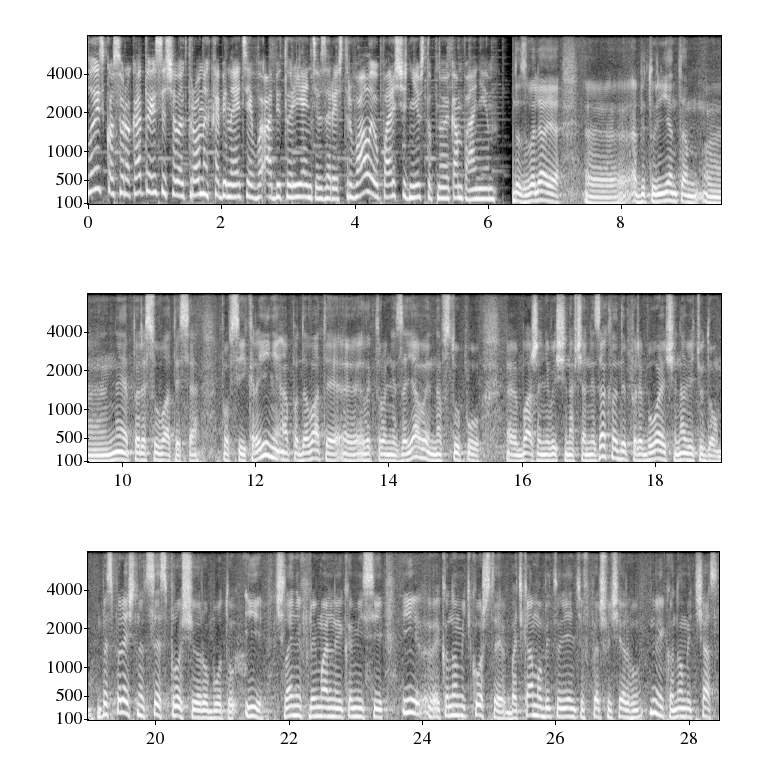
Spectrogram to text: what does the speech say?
Близько 40 тисяч електронних кабінетів абітурієнтів зареєстрували у перші дні вступної кампанії. Дозволяє е, абітурієнтам е, не пересуватися по всій країні, а подавати е, електронні заяви на вступ у бажані вищі навчальні заклади, перебуваючи навіть удома. Безперечно, це спрощує роботу і членів приймальної комісії, і економить кошти батькам абітурієнтів в першу чергу, ну і економить час.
